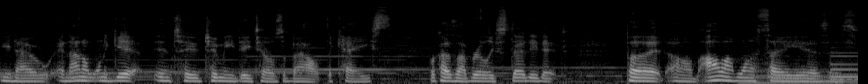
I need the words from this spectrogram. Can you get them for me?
you know, and I don't want to get into too many details about the case because I've really studied it. But um, all I want to say is, is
